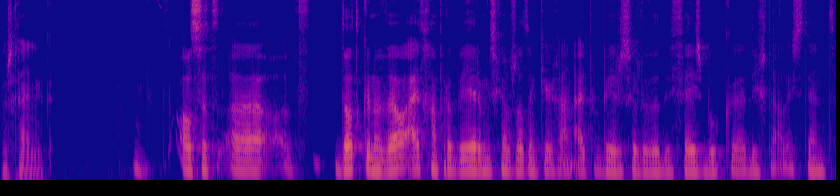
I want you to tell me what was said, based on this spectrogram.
Waarschijnlijk. Als het, dat kunnen we wel uit gaan proberen. Misschien als we dat een keer gaan uitproberen, zullen we de Facebook digitale assistent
